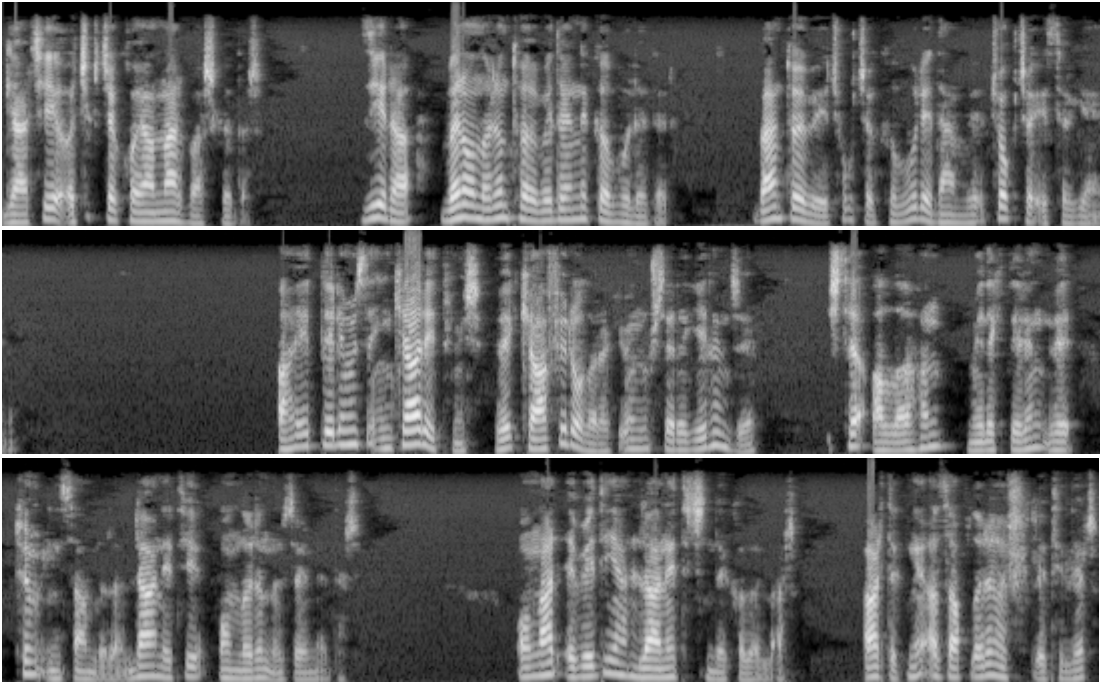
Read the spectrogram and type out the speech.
gerçeği açıkça koyanlar başkadır. Zira ben onların tövbelerini kabul ederim. Ben tövbeyi çokça kabul eden ve çokça esirgeyenim. Ayetlerimizi inkar etmiş ve kafir olarak ölmüşlere gelince, işte Allah'ın, meleklerin ve tüm insanların laneti onların üzerinedir. Onlar ebediyen lanet içinde kalırlar. Artık ne azapları hafifletilir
